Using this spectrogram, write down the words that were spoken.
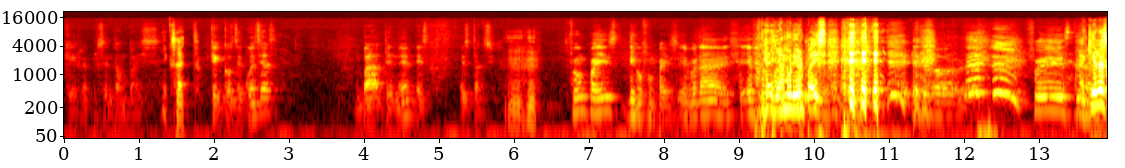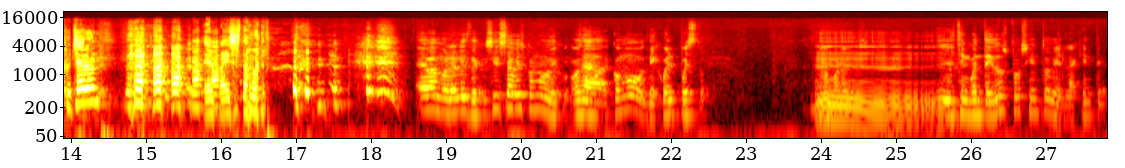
que representa a un país. Exacto. ¿Qué consecuencias va a tener esto, esta acción? Fue un país, digo, fue un país, en verdad. Ya, ya murió el país. Fue este, Aquí lo escucharon. El país está muerto. Eva Morales dejó. ¿Sí sabes cómo dejó? O sea, cómo dejó el puesto? Eva Morales. Mm, El 52% de la gente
